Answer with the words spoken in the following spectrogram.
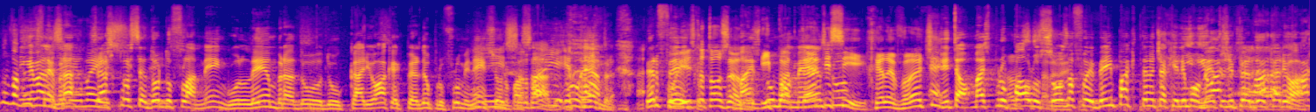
não vai ninguém vai lembrar. Você é acha que o torcedor do Flamengo lembra do, do Carioca que perdeu pro Fluminense É ano passado? vai- Não é- lembra. Perfeito. Por isso que eu tô usando. Mas no momento... sim, relevante. É, Então, mas pro Paulo necessariamente. Souza foi bem impactante aquele momento de perder para- o eu Carioca. A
